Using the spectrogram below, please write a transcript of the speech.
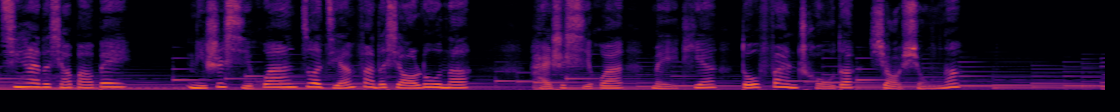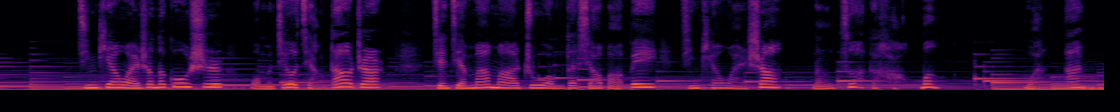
亲爱的小宝贝。你是喜欢做减法的小鹿呢，还是喜欢每天都犯愁的小熊呢？今天晚上的故事我们就讲到这儿。简简妈妈祝我们的小宝贝今天晚上能做个好梦，晚安。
